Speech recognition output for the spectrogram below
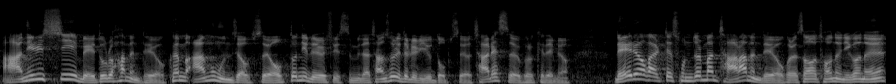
안일시 매도를 하면 돼요. 그러면 아무 문제 없어요. 없던 일이 될 수 있습니다. 잔소리 들을 이유도 없어요. 잘했어요. 그렇게 되면. 내려갈 때 손절만 잘하면 돼요. 그래서 저는 이거는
